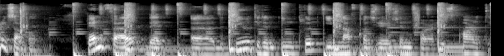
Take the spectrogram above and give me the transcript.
For example, Ben felt that uh, the deal didn't include enough consideration for his party.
